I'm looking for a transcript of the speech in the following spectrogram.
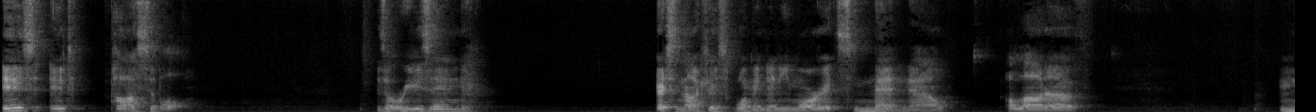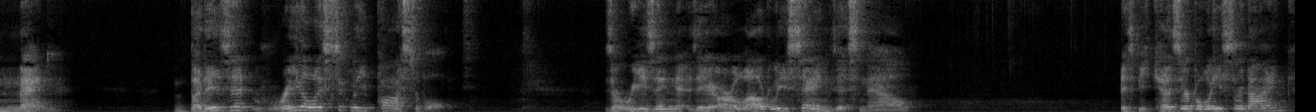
Is it possible? The reason it's not just women anymore, it's men now. A lot of men. But is it realistically possible? The reason they are loudly saying this now is because their beliefs are dying?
